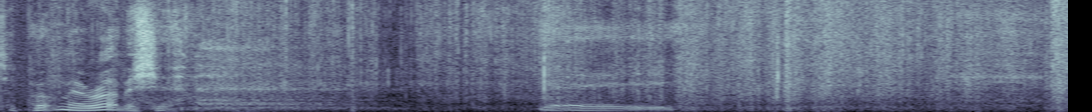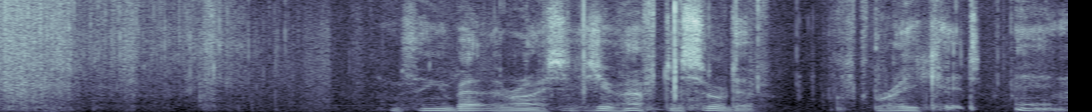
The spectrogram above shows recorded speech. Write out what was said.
to put my rubbish in. Yay! The thing about the rice is you have to sort of break it in.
